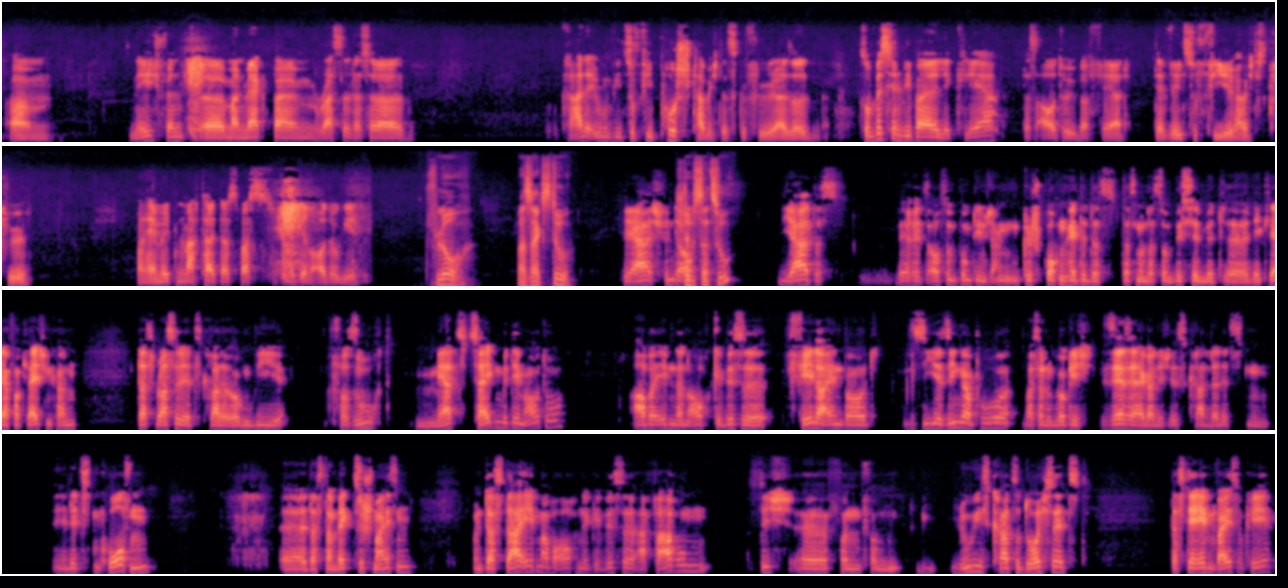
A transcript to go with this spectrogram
Ähm, nee, ich finde, äh, man merkt beim Russell, dass er gerade irgendwie zu viel pusht, habe ich das Gefühl. Also so ein bisschen wie bei Leclerc, das Auto überfährt. Der will zu viel, habe ich das Gefühl. Und Hamilton macht halt das, was mit dem Auto geht. Flo, was sagst du? Ja, ich finde auch. Stimmst du zu? Ja, das wäre jetzt auch so ein Punkt, den ich angesprochen hätte, dass, dass man das so ein bisschen mit äh, Leclerc vergleichen kann. Dass Russell jetzt gerade irgendwie versucht, mehr zu zeigen mit dem Auto, aber eben dann auch gewisse Fehler einbaut. Siehe Singapur, was ja nun wirklich sehr, sehr ärgerlich ist, gerade in, der letzten, in den letzten Kurven, äh, das dann wegzuschmeißen. Und dass da eben aber auch eine gewisse Erfahrung sich äh, von, von Luis gerade so durchsetzt, dass der eben weiß, okay,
